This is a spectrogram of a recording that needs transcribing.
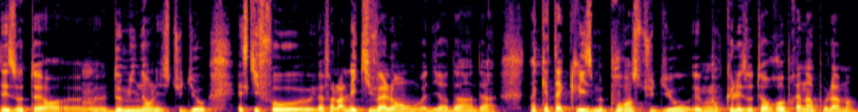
des auteurs euh, dominant les studios? Est-ce qu'il faut il va falloir l'équivalent on va dire d'un cataclysme pour un studio et pour que les auteurs reprennent un peu la main.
